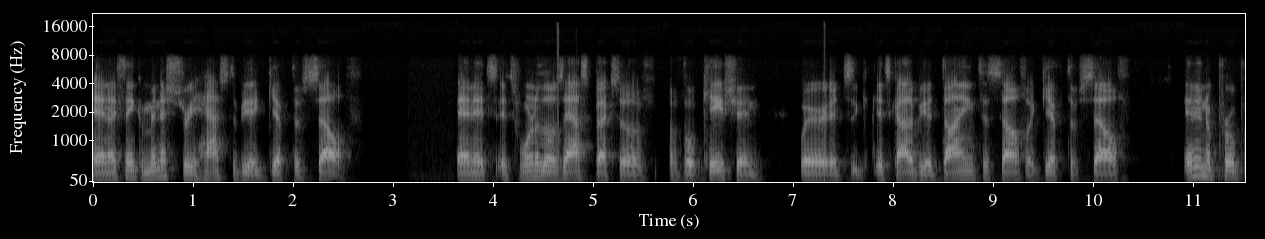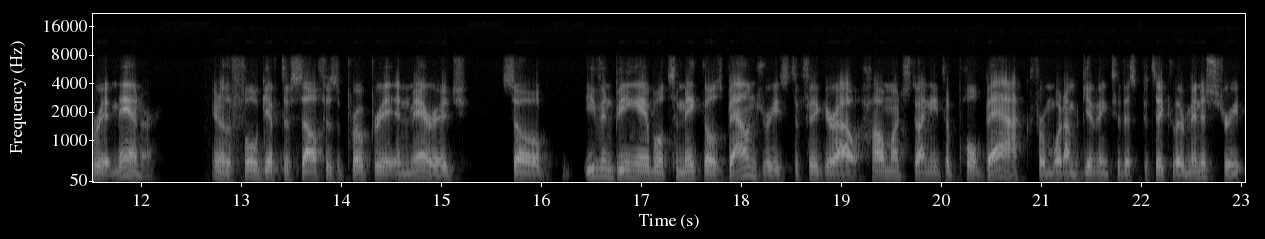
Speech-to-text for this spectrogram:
and i think ministry has to be a gift of self and it's it's one of those aspects of, of vocation where it's it's got to be a dying to self, a gift of self, in an appropriate manner. You know, the full gift of self is appropriate in marriage. So even being able to make those boundaries to figure out how much do I need to pull back from what I'm giving to this particular ministry,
